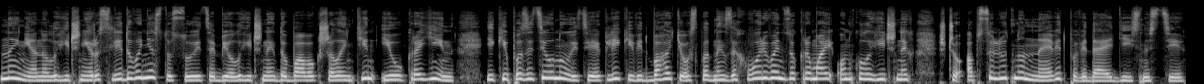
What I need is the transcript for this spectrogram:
Нині аналогічні розслідування стосуються біологічних добавок Шалентін і Україн, які позиціонуються як ліки від багатьох складних захворювань, зокрема й онкологічних, що абсолютно не відповідає дійсності.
